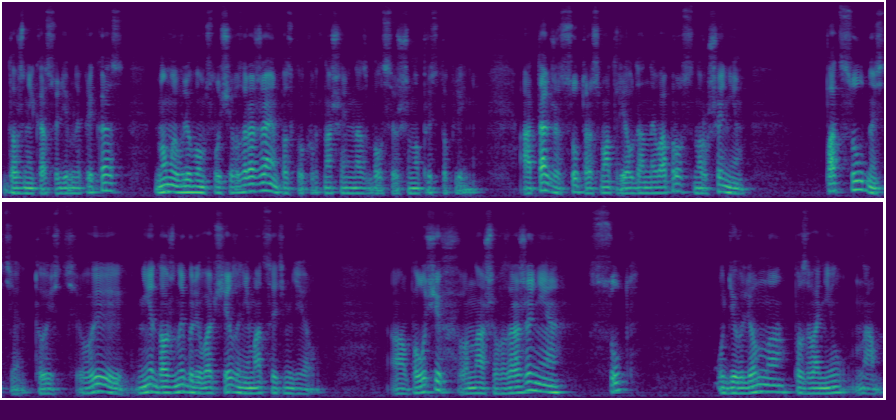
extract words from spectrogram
должника судебный приказ. но мы в любом случае возражаем, поскольку в отношении нас было совершено преступление. А также суд рассмотрел данный вопрос с нарушением подсудности, то есть вы не должны были вообще заниматься этим делом. А, получив наше возражение, суд удивленно позвонил нам.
